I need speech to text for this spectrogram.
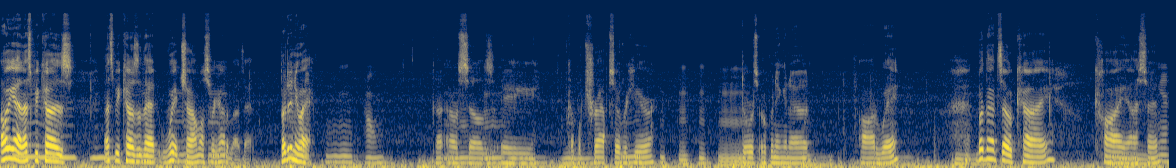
Oh yeah, that's because that's because of that witch. I almost forgot about that. But anyway, got ourselves a couple traps over here. Doors opening in a odd way. But that's okay. Kai, I said.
